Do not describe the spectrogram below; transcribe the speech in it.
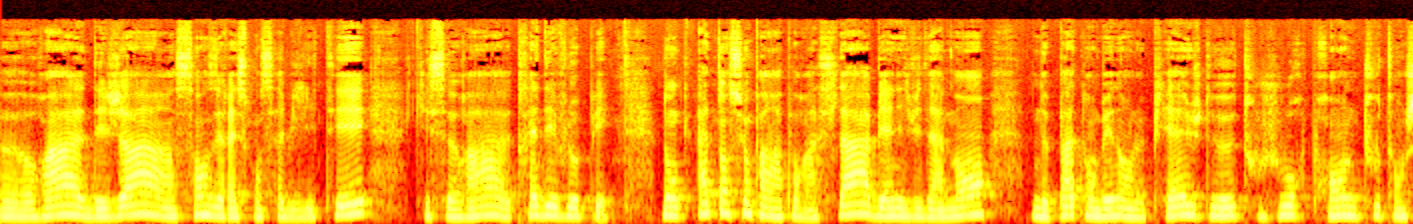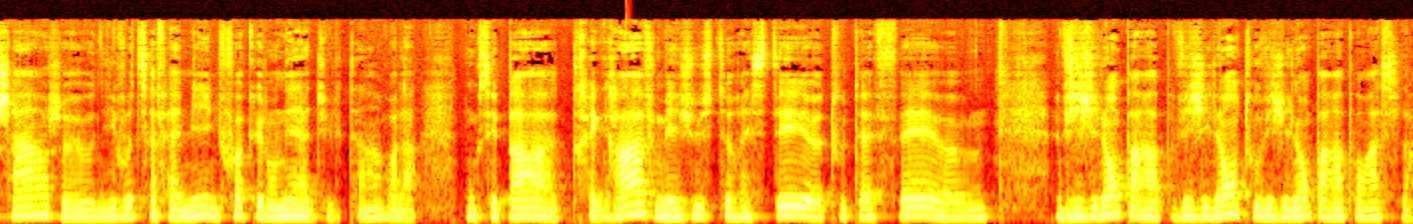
aura déjà un sens des responsabilités qui sera euh, très développé. Donc attention par rapport à cela, bien évidemment, ne pas tomber dans le piège de toujours prendre tout en charge euh, au niveau de sa famille une fois que l'on est adulte. Hein, voilà. Donc c'est pas très grave, mais juste rester tout à fait vigilant par, vigilante ou vigilant par rapport à cela.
